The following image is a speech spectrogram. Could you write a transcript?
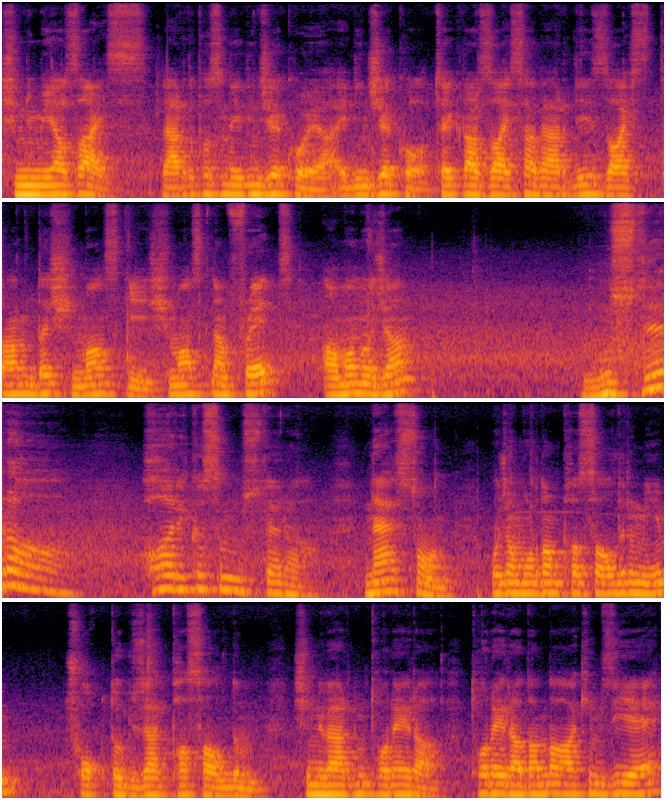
Şimdi Mia Zeiss verdi pasını Edin Dzeko'ya. Edin Dzeko tekrar Zeiss'a verdi. Zeiss'tan da Şimanski. Şimanski'den Fred. Aman hocam. Muslera. Harikasın Muslera. Nelson. Hocam oradan pas alır mıyım? Çok da güzel pas aldım. Şimdi verdim Torreira. Torreira'dan da Hakim Ziye.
